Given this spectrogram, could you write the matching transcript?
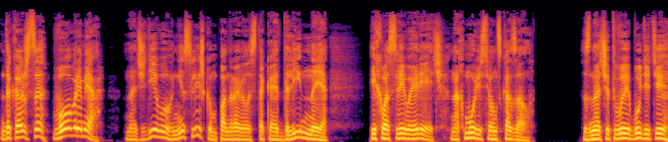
Да, кажется, вовремя. Начдиву не слишком понравилась такая длинная и хвастливая речь. Нахмурясь, он сказал: "Значит, вы будете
